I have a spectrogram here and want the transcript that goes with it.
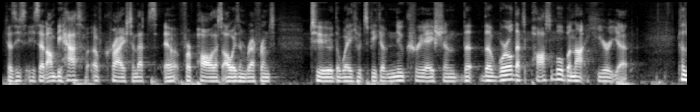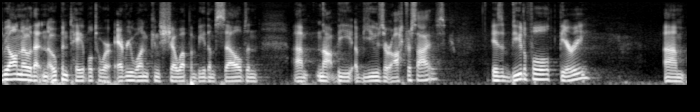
because he, he said on behalf of Christ, and that's uh, for Paul, that's always in reference to the way he would speak of new creation, the, the world that's possible but not here yet. Because we all know that an open table to where everyone can show up and be themselves and um, not be abused or ostracized is a beautiful theory. Um,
